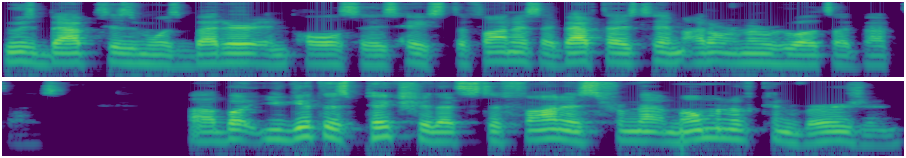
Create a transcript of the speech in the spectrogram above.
whose baptism was better, and Paul says, Hey, Stephanas, I baptized him. I don't remember who else I baptized. Uh, but you get this picture that Stephanas, from that moment of conversion,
